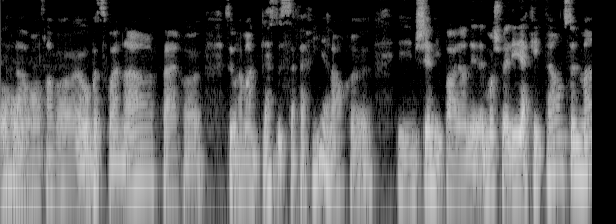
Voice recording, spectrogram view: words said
Oh. Alors on s'en va euh, au Botswana faire. euh, c'est vraiment une place de safari. Alors et Michel n'est pas allé. En, moi, je suis allée à Cape Town seulement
